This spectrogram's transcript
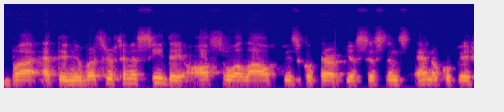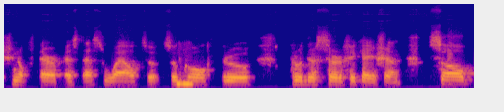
But at the University of Tennessee, they also allow physical therapy assistants and occupational therapists as well to, to mm-hmm. go through through their certification. So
